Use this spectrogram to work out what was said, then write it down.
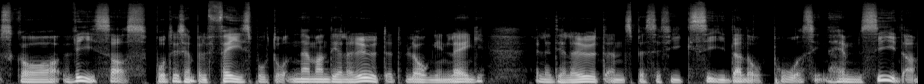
ska visas på till exempel Facebook då när man delar ut ett blogginlägg eller delar ut en specifik sida då på sin hemsida.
